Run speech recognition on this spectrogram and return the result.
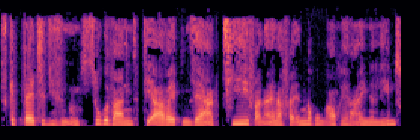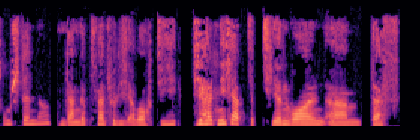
es gibt welche, die sind uns zugewandt, die arbeiten sehr aktiv an einer Veränderung auch ihrer eigenen Lebensumstände Umstände. Und dann gibt's natürlich aber auch die, die halt nicht akzeptieren wollen, ähm, dass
